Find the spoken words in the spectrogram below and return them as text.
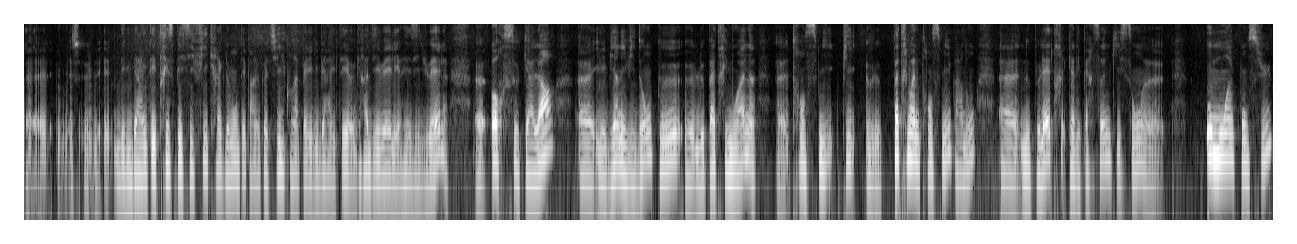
des libéralités très spécifiques réglementées par le Code civil qu'on appelle les libéralités graduelles et résiduelles. or, ce cas-là, euh, il est bien évident que euh, le patrimoine euh, transmis, puis, le patrimoine transmis, pardon, ne peut l'être qu'à des personnes qui sont au moins conçues,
